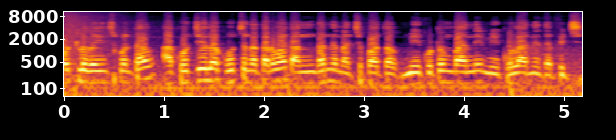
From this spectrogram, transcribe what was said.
ఓట్లు వేయించుకుంటావు. ఆ కుర్చీలో కూర్చున్న తర్వాత అందరిని మర్చిపోతావు. మీ కుటుంబాన్ని మీ కులాన్ని తప్పించి.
